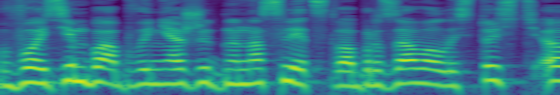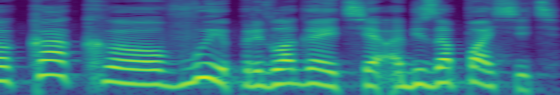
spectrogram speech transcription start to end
в Зимбабве неожиданно наследство образовалось. То есть э, как вы предлагаете обезопасить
